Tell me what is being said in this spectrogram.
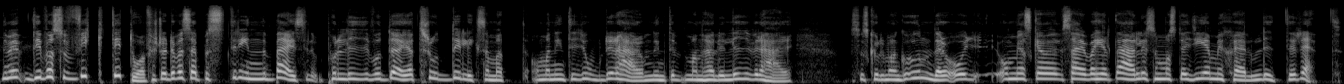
Nej, men det var så viktigt då. Förstår? du? Det var så här på Strindbergs, på liv och död. Jag trodde liksom att om man inte gjorde det här, om det inte, man höll i liv i det här så skulle man gå under. Och om jag ska så här, vara helt ärlig så måste jag ge mig själv lite rätt.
